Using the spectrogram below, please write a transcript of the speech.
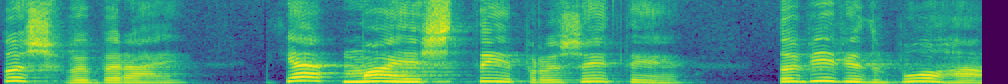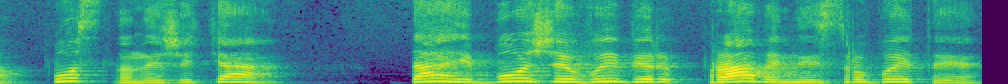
Тож вибирай, як маєш ти прожити тобі від Бога послане життя. Дай Боже вибір правильний зробити,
